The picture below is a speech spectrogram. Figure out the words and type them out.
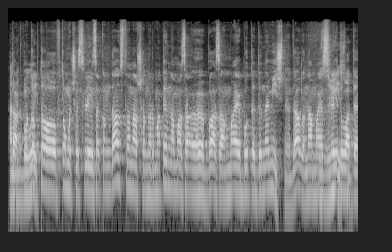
А Так, не ну тобто, в тому числі і законодавство, наша нормативна маза- е, база має бути динамічною. Да? Вона має Звісно. слідувати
